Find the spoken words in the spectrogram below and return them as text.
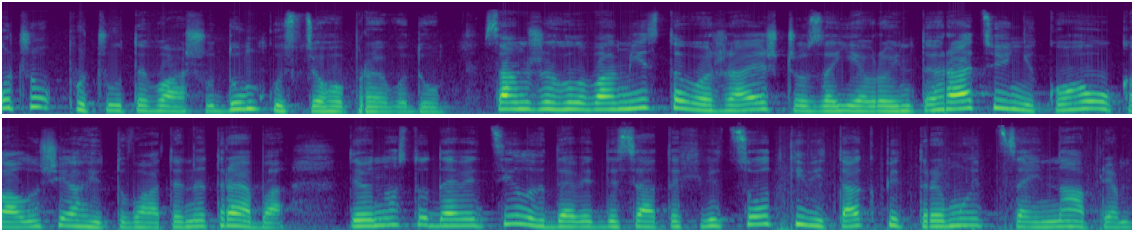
Хочу почути вашу думку з цього приводу. Сам же голова міста вважає, що за євроінтеграцію нікого у Калуші агітувати не треба. 99,9% і так підтримують цей напрям.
